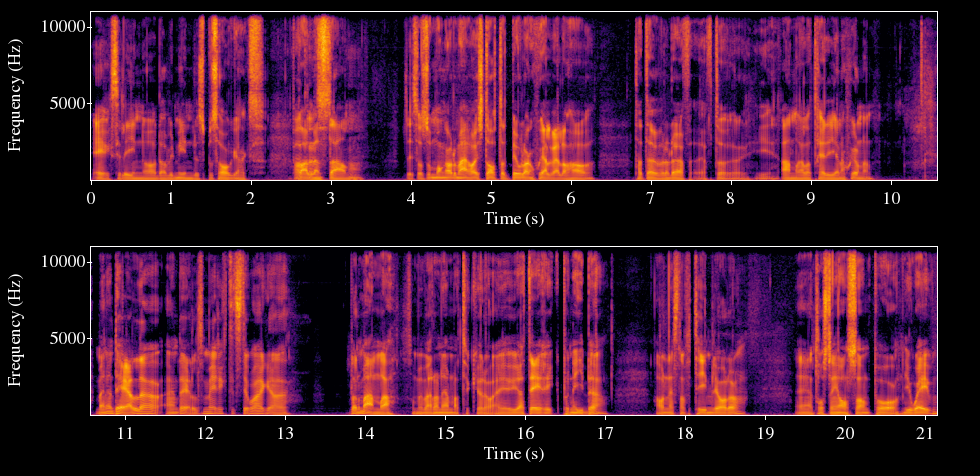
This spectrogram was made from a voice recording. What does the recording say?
Erik Selin och David Mindus på Sagax, Wallenstam. Ja. Precis. Och så många av de här har ju startat bolagen själva eller har tagit över det då efter i andra eller tredje generationen. Men en del, en del som är riktigt stora ägare bland de andra som är värda att nämna tycker jag då är ju att Erik på Nibe har nästan för 10 miljarder. Eh, Torsten Jansson på New Wave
